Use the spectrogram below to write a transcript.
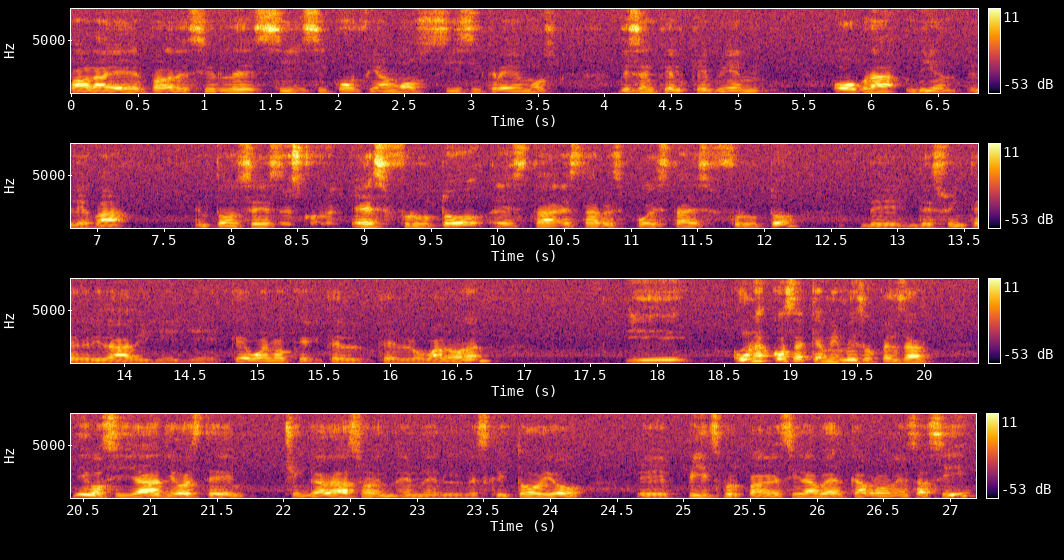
para él, para decirle, sí, sí confiamos, sí, sí creemos. Dicen que el que bien obra, bien le va. Entonces, es, fruto, esta, esta respuesta es fruto de, su integridad y, qué bueno que, lo valoran. Y una cosa que a mí me hizo pensar, digo, si ya dio este chingadazo en, el escritorio eh, Pittsburgh para decir, a ver, cabrones, así,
